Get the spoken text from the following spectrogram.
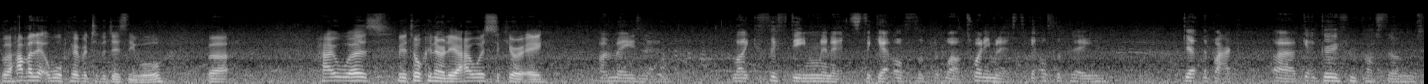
we'll have a little walk over to the Disney Wall. But how was we were talking earlier? How was security? amazing. Like 15 minutes to get off the well, 20 minutes to get off the plane, get the bag, uh, get go through customs,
